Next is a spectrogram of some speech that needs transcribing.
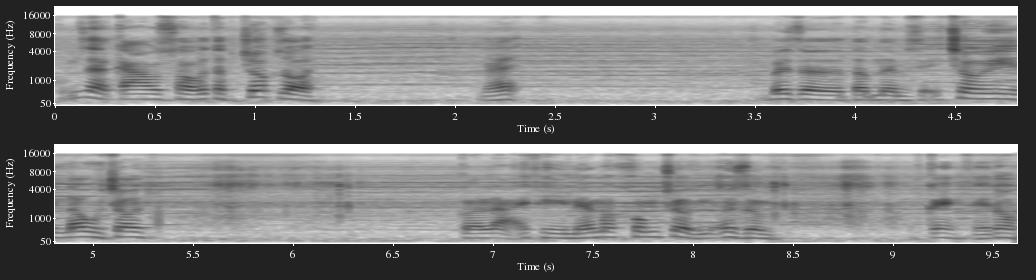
Cũng rất là cao so với tập trước rồi. Đấy. Bây giờ tập này mình sẽ chơi đâu chơi. Còn lại thì nếu mà không chơi nữa dừng ok thế thôi.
